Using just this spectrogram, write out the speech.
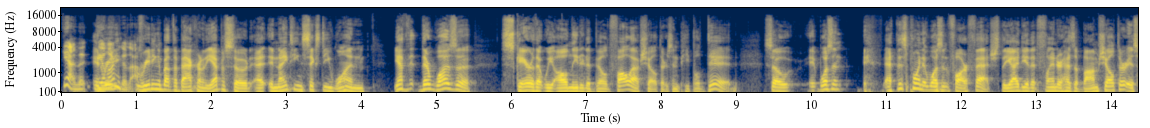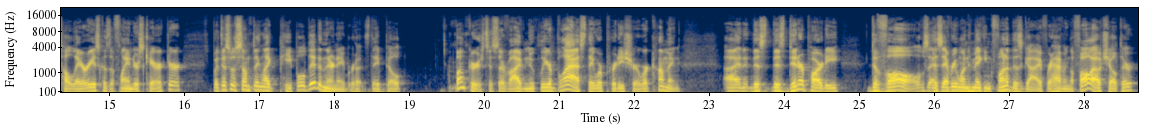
yeah, the, the alarm reading, goes off. reading about the background of the episode in 1961, yeah, th there was a scare that we all needed to build fallout shelters, and people did. So it wasn't at this point. It wasn't far fetched. The idea that Flanders has a bomb shelter is hilarious because of Flanders' character. But this was something like people did in their neighborhoods. They built bunkers to survive nuclear blasts. They were pretty sure were coming. Uh, and this this dinner party devolves as everyone making fun of this guy for having a fallout shelter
